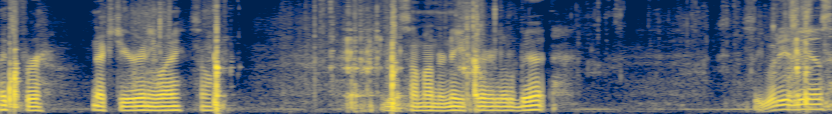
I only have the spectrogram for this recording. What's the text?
It's for next year anyway so get some underneath there a little bit. See what it is.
